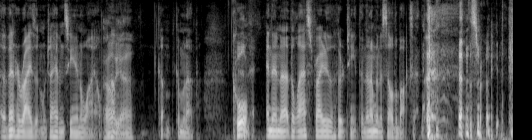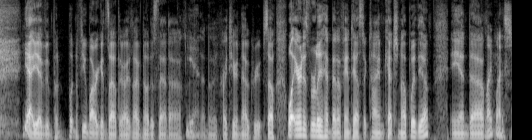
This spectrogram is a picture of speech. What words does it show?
Event Horizon, which I haven't seen in a while. oh um, yeah, com- coming up. cool. And then uh, the last Friday the 13th, and then I'm going to sell the box set. That's right. Yeah, yeah, you've been put, putting a few bargains out there. I've, I've noticed that. Uh, Yeah. in the Criterion Now group. So, well, Aaron has really had been a fantastic time catching up with you, and uh, Likewise.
